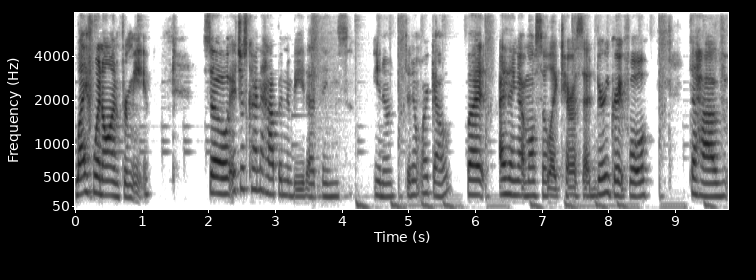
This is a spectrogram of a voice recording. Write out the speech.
life went on for me. So it just kind of happened to be that things, you know, didn't work out. But I think I'm also, like Tara said, very grateful to have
